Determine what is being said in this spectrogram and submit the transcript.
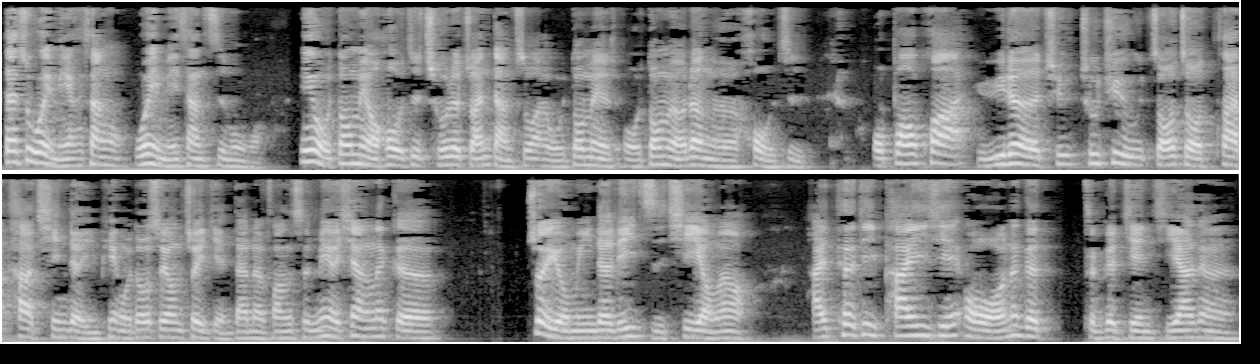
但是我也没上，我也没上字幕，因为我都没有后置，除了转档之外，我都没有，我都没有任何后置。我包括娱乐去出去走走踏踏青的影片，我都是用最简单的方式，没有像那个最有名的李子柒有没有？还特地拍一些哦，那个整个剪辑啊这样，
